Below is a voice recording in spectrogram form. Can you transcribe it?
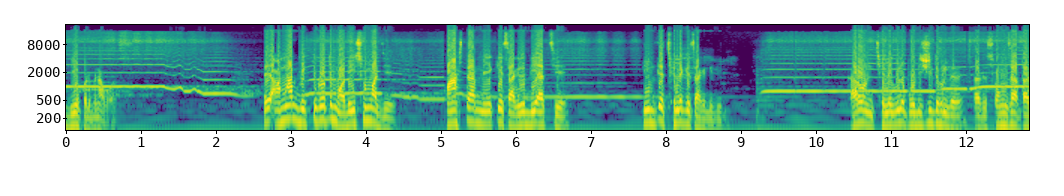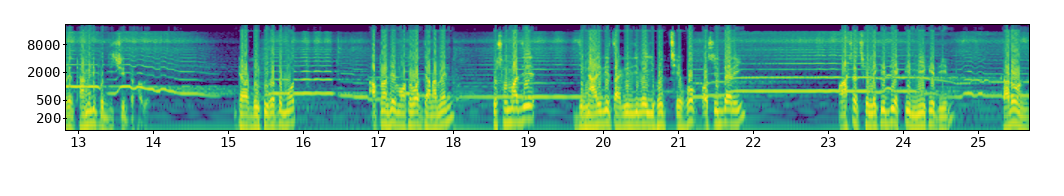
বিয়ে করবে না বস এই আমার ব্যক্তিগত মত, এই সমাজে পাঁচটা মেয়েকে চাকরি দিয়াচ্ছে, তিনটে ছেলেকে চাকরি দিন কারণ ছেলেগুলো প্রতিষ্ঠিত হলে তাদের সংসার, তাদের ফ্যামিলি প্রতিষ্ঠিত হবে। এটা আমার ব্যক্তিগত মত। আপনাদের মতামত জানাবেন। তো সমাজে যে নারীদের চাকরি চাকরিজীবী হচ্ছে, হোক অসুবিধা নেই। পাঁচটা ছেলেকে দিয়ে একটি মেয়েকে দিন। কারণ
